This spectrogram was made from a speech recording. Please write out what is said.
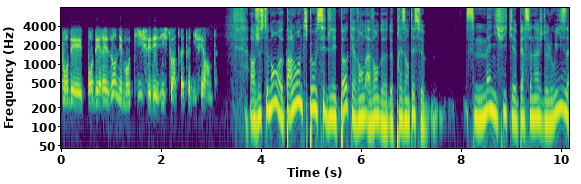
pour des, pour des raisons, des motifs et des histoires très très différentes. Alors justement, euh, parlons un petit peu aussi de l'époque avant, avant de, de présenter ce ce magnifique personnage de Louise.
